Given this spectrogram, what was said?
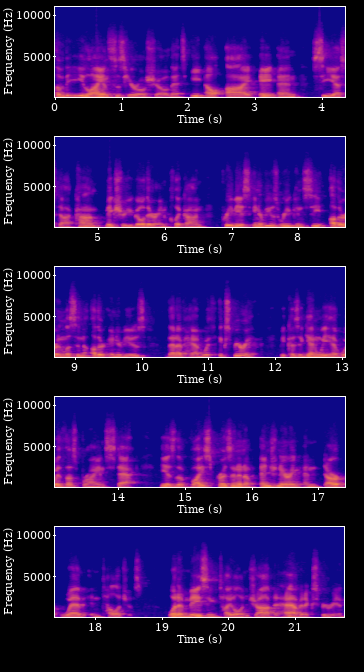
of the Eliances Hero Show. That's E L I A N cs.com. Make sure you go there and click on previous interviews where you can see other and listen to other interviews that I've had with Experian. Because again, we have with us Brian Stack. He is the Vice President of Engineering and Dark Web Intelligence. What amazing title and job to have at Experian.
